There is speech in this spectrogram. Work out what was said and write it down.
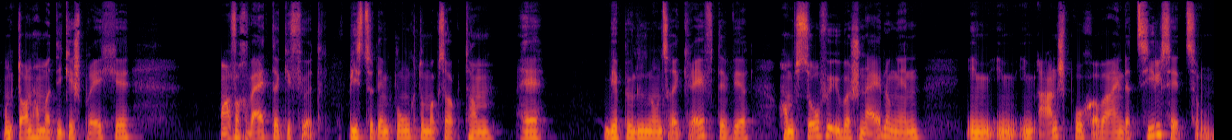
Und dann haben wir die Gespräche einfach weitergeführt. Bis zu dem Punkt, wo wir gesagt haben, hey, wir bündeln unsere Kräfte, wir haben so viele Überschneidungen im, im, im Anspruch, aber auch in der Zielsetzung,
